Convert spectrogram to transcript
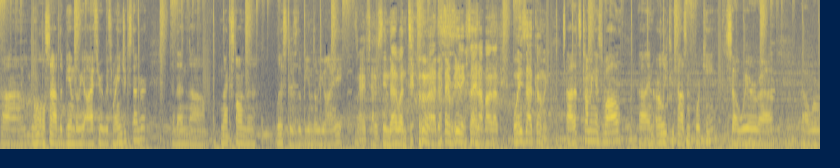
Uh, you also have the BMW i3 with range extender, and then uh, next on the list is the BMW i8. I've, I've seen that one too, I'm really excited about that. When is that coming? Uh, that's coming as well uh, in early 2014. So we're uh, we're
